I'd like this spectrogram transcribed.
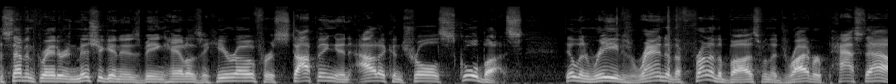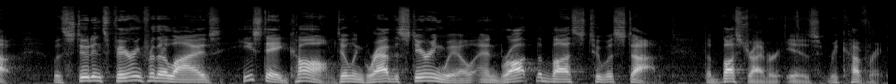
A seventh grader in Michigan is being hailed as a hero for stopping an out of control school bus. Dillon Reeves ran to the front of the bus when the driver passed out. With students fearing for their lives, he stayed calm. Dillon grabbed the steering wheel and brought the bus to a stop. The bus driver is recovering.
